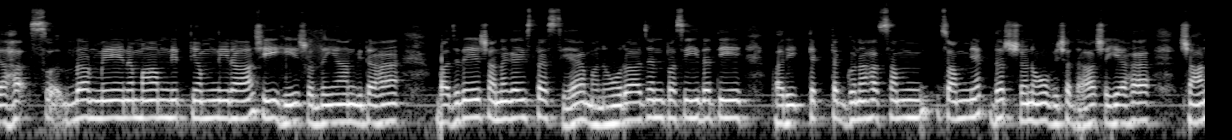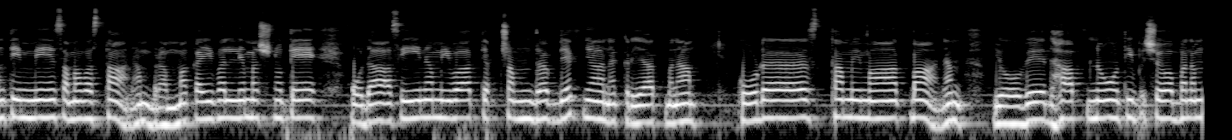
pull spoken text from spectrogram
యహ స్వధర్మేణ మాం నిత్యం నిరాశీ శ్రద్ధయాన్విత భజతే శనగైస్తస్య మనోరాజన్ ప్రసీదతి పరిత్యక్తగుణ సం సమ్యక్ దర్శనో విశదాశయ శాంతిం మే సమవస్థానం బ్రహ్మకైవల్యమశ్నుతే ఉదాసీనమివాత్యక్షం ద్రవ్యజ్ఞానక్రియాత్మన కూడస్థమిమాత్మానం యో వేధాప్నోతి శోభనం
